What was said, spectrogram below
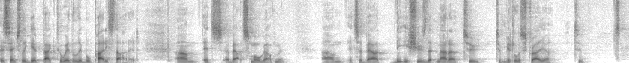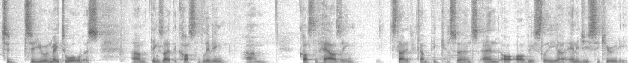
essentially get back to where the Liberal Party started. Um, it's about small government. Um, it's about the issues that matter to, to middle Australia, to, to, to you and me, to all of us. Um, things like the cost of living, um, cost of housing, starting to become big concerns, and obviously uh, energy security.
